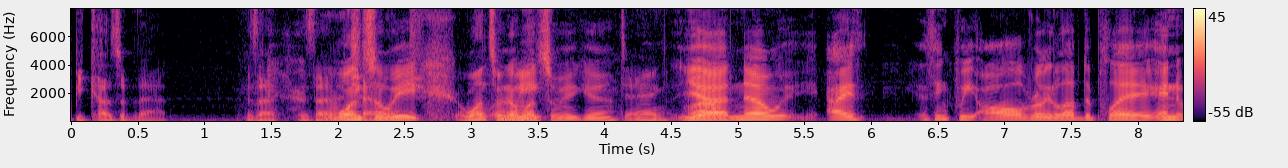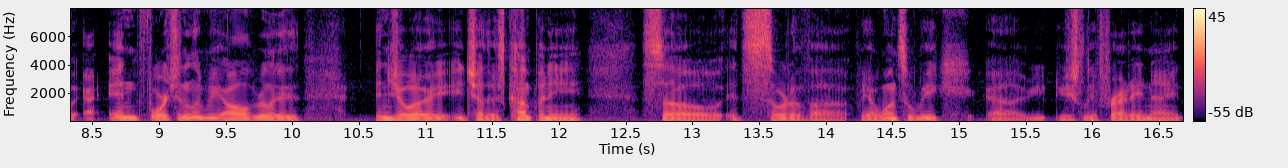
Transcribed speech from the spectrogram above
because of that? Is that is that once a challenge? week. Once a No, week. Once a week. Yeah. Dang. Yeah. No, I I think we all really love to play, and and fortunately, we all really enjoy each other's company. So it's sort of uh, yeah, once a week, uh, usually Friday night,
